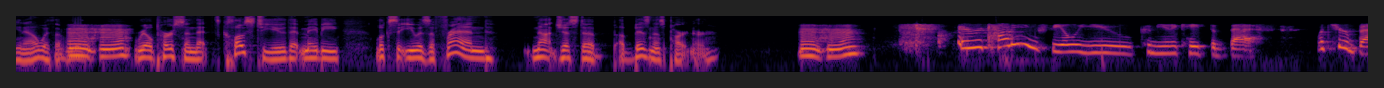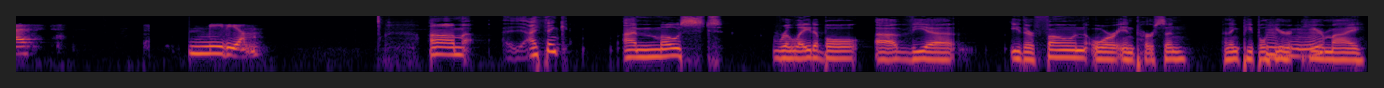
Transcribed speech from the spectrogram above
You know, with a real, real person that's close to you that maybe looks at you as a friend, not just a, a business partner. Hmm. Eric, how do you feel you communicate the best? What's your best medium? Um, I think I'm most relatable uh, via either phone or in person. I think people hear hear my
